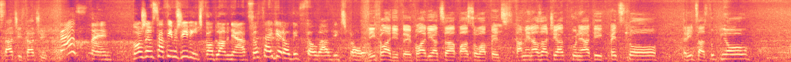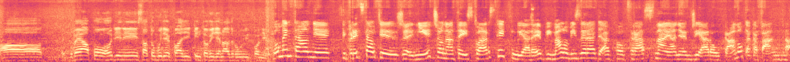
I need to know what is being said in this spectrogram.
Stačí, stačí. Krásne. Môžem sa tým živiť, podľa mňa. Čo sa ide robiť s tou vázičkou? Vychladiť, to je chladiaca pásová pec. Tam je na začiatku nejakých 530 stupňov a 2,5 hodiny sa to bude chladiť, kým to vyjde na druhý koniec. Momentálne si predstavte, že niečo na tej sklárskej kujare by malo vyzerať ako krásna, ja neviem, žiarovka, no taká pánka.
